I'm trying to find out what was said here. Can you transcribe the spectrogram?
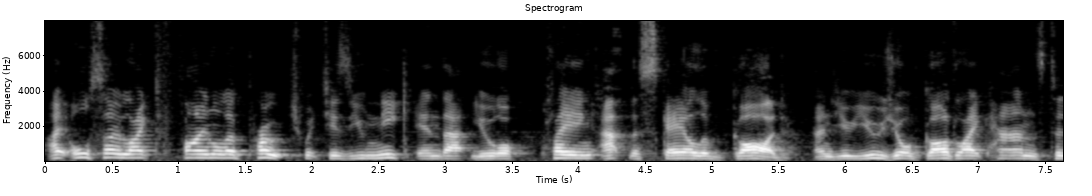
I also liked Final Approach, which is unique in that you're playing at the scale of God and you use your godlike hands to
